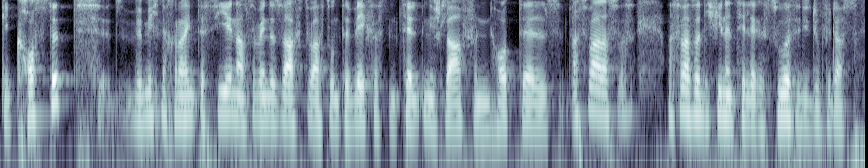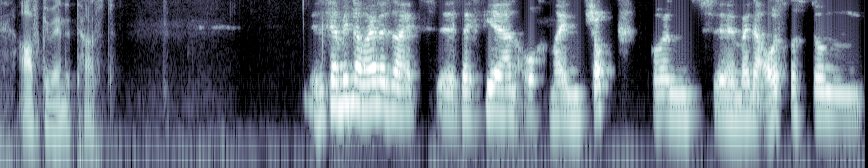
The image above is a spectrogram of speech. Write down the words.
gekostet? Würde mich noch interessieren. Also, wenn du sagst, du warst unterwegs, hast in Zelten geschlafen, in Hotels. Was war das? Was, was war so die finanzielle Ressource, die du für das aufgewendet hast? Es ist ja mittlerweile seit, äh, seit vier Jahren auch mein Job und äh, meine Ausrüstung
